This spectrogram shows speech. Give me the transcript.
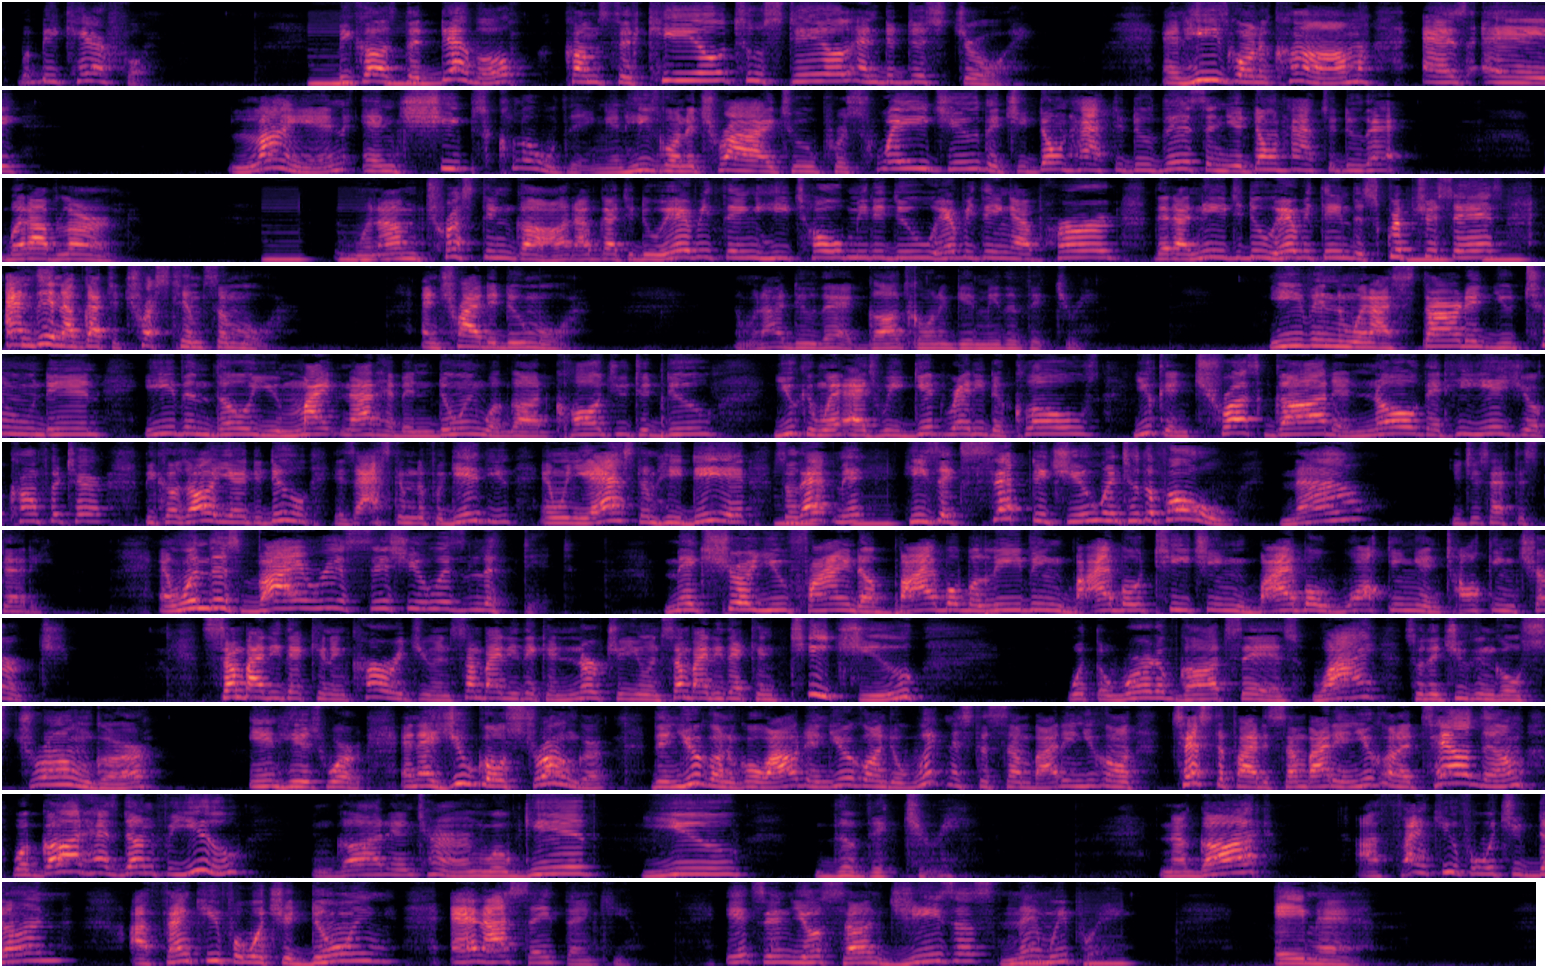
But be careful because the devil comes to kill, to steal, and to destroy. And he's going to come as a lion in sheep's clothing. And he's going to try to persuade you that you don't have to do this and you don't have to do that. But I've learned when I'm trusting God, I've got to do everything He told me to do, everything I've heard that I need to do, everything the scripture says, and then I've got to trust Him some more and try to do more. And when I do that, God's going to give me the victory. Even when I started, you tuned in. Even though you might not have been doing what God called you to do, you can, as we get ready to close, you can trust God and know that He is your comforter because all you had to do is ask Him to forgive you. And when you asked Him, He did. So mm-hmm. that meant He's accepted you into the fold. Now, you just have to study. And when this virus issue is lifted, Make sure you find a Bible believing, Bible teaching, Bible walking and talking church. Somebody that can encourage you and somebody that can nurture you and somebody that can teach you what the Word of God says. Why? So that you can go stronger in His Word. And as you go stronger, then you're going to go out and you're going to witness to somebody and you're going to testify to somebody and you're going to tell them what God has done for you and God, in turn, will give you the victory. Now, God, I thank you for what you've done. I thank you for what you're doing. And I say thank you. It's in your Son, Jesus' name we pray. Amen.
